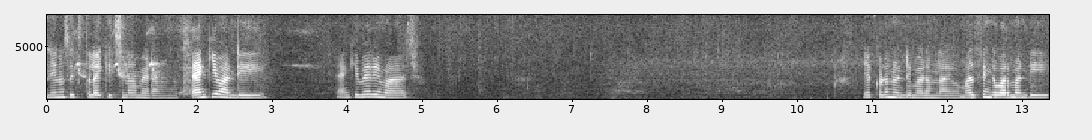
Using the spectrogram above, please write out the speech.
నేను సిక్స్త్ లైక్ ఇచ్చిన మేడం. థ్యాంక్ యూ అండి. థ్యాంక్ యూ వెరీ మచ్ ఎక్కడ నుండి మేడం లైవ్? మాది సింగవరం అండి.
